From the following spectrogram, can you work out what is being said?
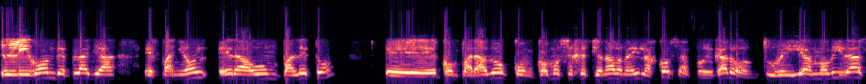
ligón de playa español era un paleto eh, comparado con cómo se gestionaban ahí las cosas. Porque claro, tú veías movidas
